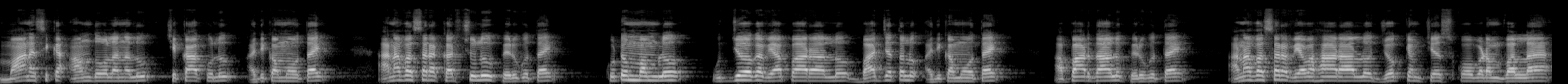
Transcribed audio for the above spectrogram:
మానసిక ఆందోళనలు చికాకులు అధికమవుతాయి. అనవసర ఖర్చులు పెరుగుతాయి. కుటుంబంలో ఉద్యోగ వ్యాపారాల్లో బాధ్యతలు అధికమవుతాయి. అపార్థాలు పెరుగుతాయి. అనవసర వ్యవహారాల్లో జోక్యం చేసుకోవడం వల్ల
